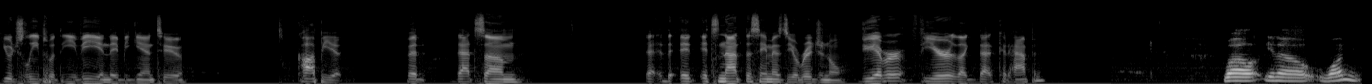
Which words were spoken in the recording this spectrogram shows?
huge leaps with EV, and they began to copy it. But that's um, that, it, it's not the same as the original. Do you ever fear like that could happen? Well, you know, one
